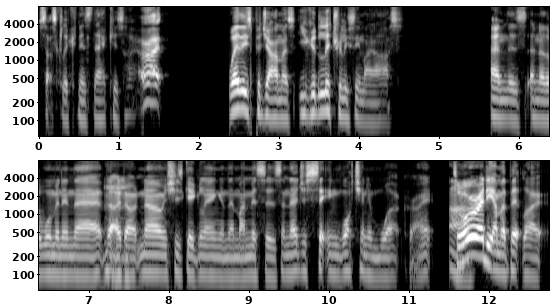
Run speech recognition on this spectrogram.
starts clicking his neck. He's like, all right, wear these pajamas. You could literally see my ass. And there's another woman in there that I Mhm. don't know, and she's giggling, and then my missus, and they're just sitting watching him work, right? So Uh-huh. already I'm a bit like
